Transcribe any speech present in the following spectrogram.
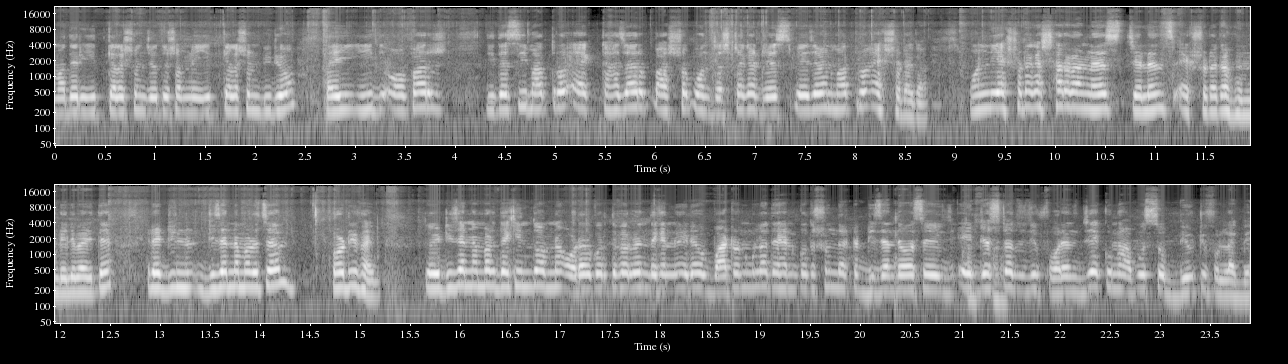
আমাদের ঈদ কালেকশন যেহেতু সামনে ঈদ কালেকশন ভিডিও তাই ঈদ অফার দিতেছি মাত্র এক হাজার পাঁচশো পঞ্চাশ টাকা। ড্রেস পেয়ে যাবেন মাত্র একশো টাকা। অনলি একশো টাকা সারা বাংলাদেশ। চ্যালেঞ্জ একশো টাকা হোম ডেলিভারিতে এটা ডিজাইন নাম্বার হচ্ছে ফোরটি ফাইভ তো এই ডিজাইন নাম্বার দেখে কিন্তু আপনি অর্ডার করতে পারবেন। দেখেন এটা বাটনগুলো দেখেন কত সুন্দর একটা ডিজাইন দেওয়া আছে। এই- ড্রেসটা যদি ফরেন যে কোনো আপুস সব বিউটিফুল লাগবে।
